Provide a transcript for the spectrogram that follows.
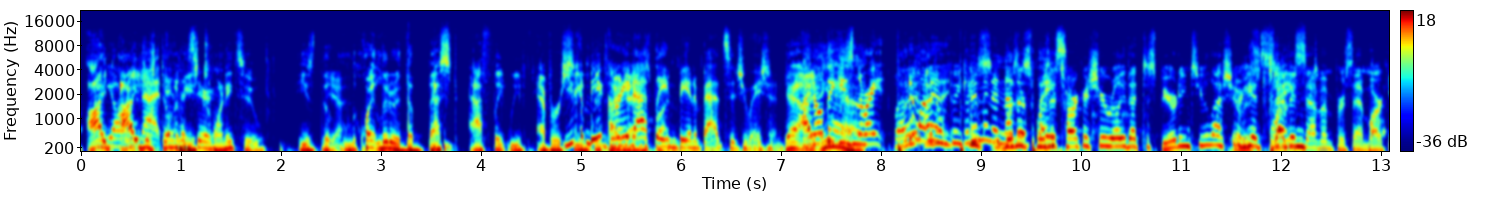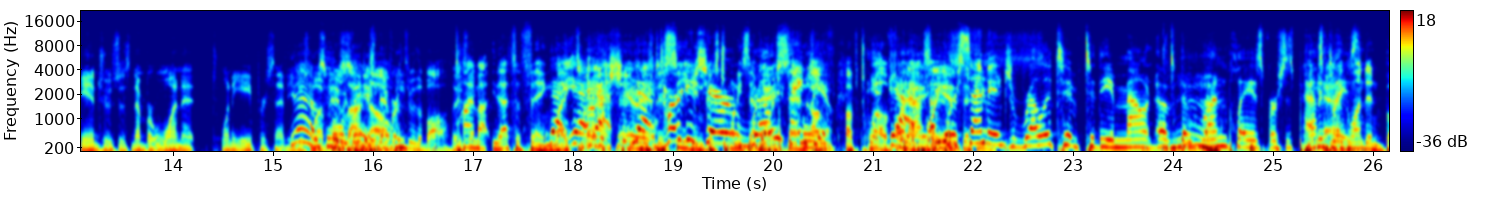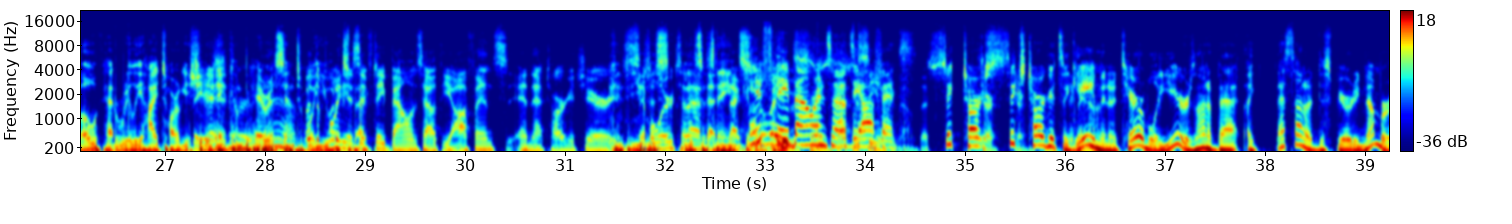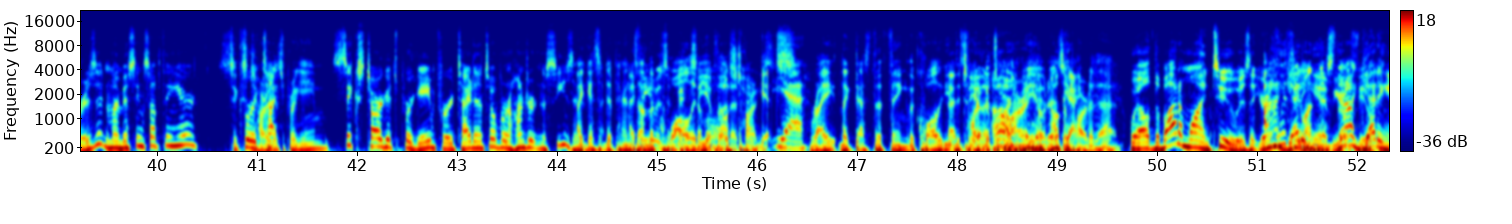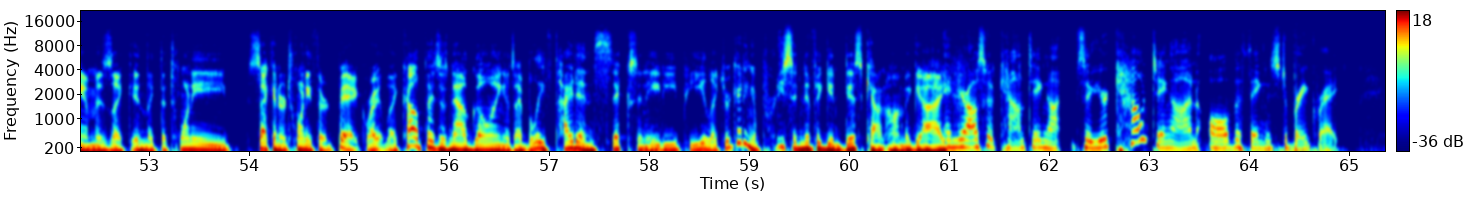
I, I just don't. I mean, he's year. 22. He's the Yeah. quite literally the best athlete we've ever You seen. You can be a at the tight great athlete and be in a bad situation. Yeah, I don't think he's in the right. Well, Put him I on. don't A, think put him his- in another was his, place. Was his target share really that dispiriting to you last year? It he was had seven. twenty-seven percent. Mark Andrews was number one at twenty-eight percent. He Yeah, was was one hold of on, He though. never threw the ball. There's Time out. That's the thing. Yeah, like yeah, target yeah. share Yeah, is target deceiving because share twenty seven rel- percent thank you. of, of twelve. Yeah, for Okay, a so athletes. yes, if you- percentage relative to the amount of the run plays versus pass Him and Drake plays. London both had really high target They shares in comparison Yeah. to But what you would point is, expect. if they balance out the offense and that target share is Continues to similar s- to that, that, sustain that can If they great. balance out That's the a ceiling, offense. Six, tar- six targets a game in a terrible year is not a bad like that's not a dispiriting number, is it? Am I missing something here? Six For targets tight- per game? Six targets per game for a tight end. That's over 100 in a season. I guess it depends I on the it was a mix quality of of those of things. targets. Yeah. Right? Like that's the thing. The quality of That's the the targets. part. Mariota is okay. a part of that. Well, the bottom line too is that you're I'm not with you getting him. this, you're though, not Field. getting him is like in like the 22nd or 23rd pick, right? Like Kyle Pitts is now going as I believe tight end six and ADP. Like you're getting a pretty significant discount on the guy. and you're also counting on so you're counting on all the things to break right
